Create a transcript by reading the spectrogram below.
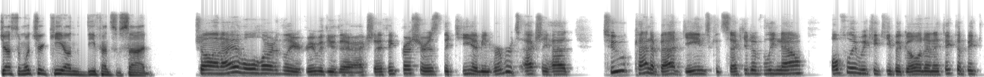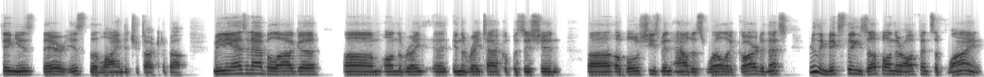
Justin, what's your key on the defensive side? Sean, I wholeheartedly agree with you there. Actually, I think pressure is the key. I mean, Herbert's actually had two kind of bad games consecutively now. Hopefully, we could keep it going. And I think the big thing is there is the line that you're talking about. I mean, he has an Abulaga um, on the right uh, in the right tackle position. Uh, Ogbuehi's been out as well at guard, and that's really mix things up on their offensive line.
